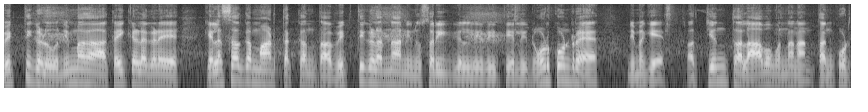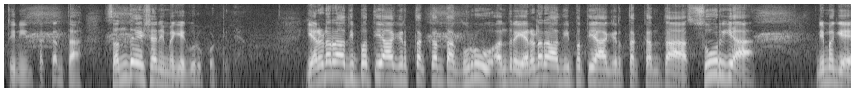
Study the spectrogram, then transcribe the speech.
ವ್ಯಕ್ತಿಗಳು, ನಿಮ್ಮ ಕೈ ಕೆಳಗಡೆ ಕೆಲಸ ಮಾಡ್ತಕ್ಕಂಥ ವ್ಯಕ್ತಿಗಳನ್ನು ನೀನು ಸರಿ ರೀತಿಯಲ್ಲಿ ನೋಡಿಕೊಂಡ್ರೆ ನಿಮಗೆ ಅತ್ಯಂತ ಲಾಭವನ್ನು ನಾನು ತಂದುಕೊಡ್ತೀನಿ ಅಂತಕ್ಕಂಥ ಸಂದೇಶ ನಿಮಗೆ ಗುರು ಕೊಟ್ಟಿದೆ ಎರಡರ ಅಧಿಪತಿ ಆಗಿರ್ತಕ್ಕಂಥ ಗುರು ಅಂದರೆ ಎರಡರ ಅಧಿಪತಿ ಆಗಿರ್ತಕ್ಕಂಥ ಸೂರ್ಯ ನಿಮಗೆ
